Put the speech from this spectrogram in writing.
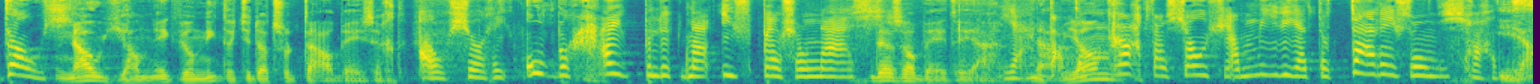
doos. Nou, Jan, ik wil niet dat je dat soort taal bezigt. Oh, sorry. Onbegrijpelijk naïef personage. Dat is al beter, ja. Ja, nou, dat Jan... de kracht van social media totaal is onderschat. Ja,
